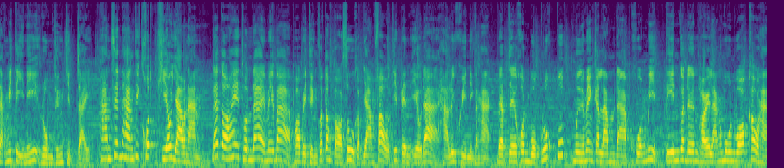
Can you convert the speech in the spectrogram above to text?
จากมิตินี้รุมถึงจิตใจ ผ่านเส้นทางที่คดเคี้ยวยาวนาน และต่อให้ทนได้ไม่บ้า พอไปถึงก็ต้องต่อสู้กับยามเฝ้าที่เป็นเอลดาฮาร์ลีควีนอีกต่างหาก แบบเจอคนบุกลุกปุ๊บ มือแม่งกระลำดาบควงมีด ตีนก็เดินถอยหลังมูนวอล์กเข้าหา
